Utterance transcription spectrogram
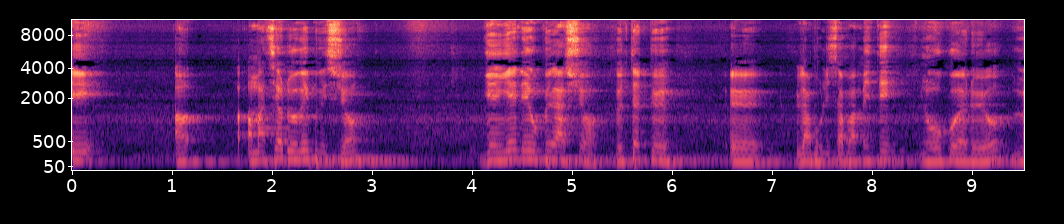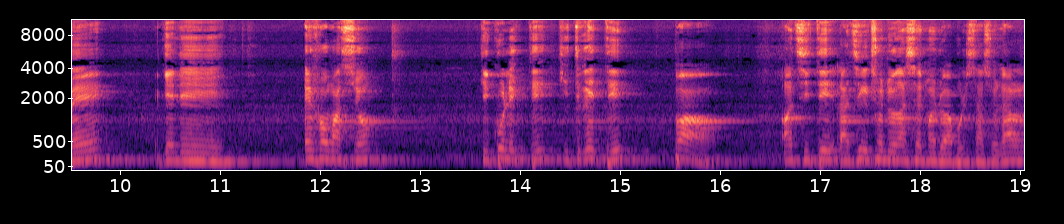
Et en matière de répression, gagner des opérations. Peut-être que euh, la police n'a pas mis nous au courant de eux, mais il y a des informations qui sont collectées, qui sont traitées par entité, la direction de renseignement de la police nationale,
